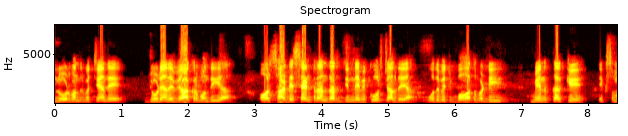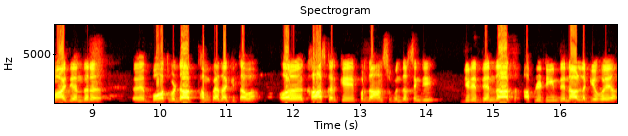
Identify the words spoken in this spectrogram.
ਲੋੜਵੰਦ ਬੱਚਿਆਂ ਦੇ ਜੋੜਿਆਂ ਦੇ ਵਿਆਹ ਕਰਵਾਉਂਦੀ ਆ। ਔਰ ਸਾਡੇ ਸੈਂਟਰ ਅੰਦਰ ਜਿੰਨੇ ਵੀ ਕੋਰਸ ਚੱਲਦੇ ਆ, ਉਹਦੇ ਵਿੱਚ ਬਹੁਤ ਵੱਡੀ ਮਿਹਨਤ ਕਰਕੇ ਇੱਕ ਸਮਾਜ ਦੇ ਅੰਦਰ ਬਹੁਤ ਵੱਡਾ ਥੰਮ ਪੈਦਾ ਕੀਤਾ ਵਾ। ਔਰ ਖਾਸ ਕਰਕੇ ਪ੍ਰਧਾਨ ਸੁਖਵਿੰਦਰ ਸਿੰਘ ਜੀ, ਜਿਹੜੇ ਦਿਨ ਰਾਤ ਆਪਣੀ ਟੀਮ ਦੇ ਨਾਲ ਲੱਗੇ ਹੋਏ ਆ।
